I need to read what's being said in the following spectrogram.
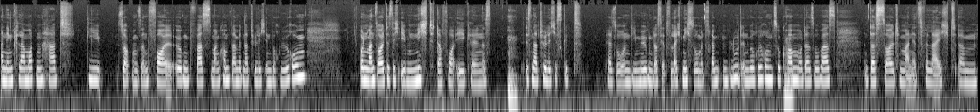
an den Klamotten hat. Die Socken sind voll, irgendwas. Man kommt damit natürlich in Berührung. Und man sollte sich eben nicht davor ekeln. Es Mhm. ist natürlich, es gibt Personen, die mögen das jetzt vielleicht nicht so mit fremdem Blut in Berührung zu kommen oder sowas. Das sollte man jetzt vielleicht, ähm,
